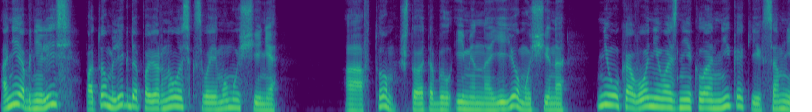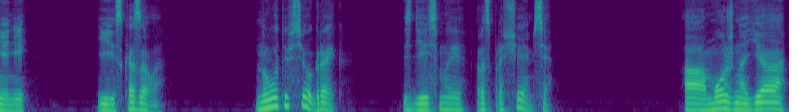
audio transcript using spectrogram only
они обнялись, потом Лигда повернулась к своему мужчине. А в том, что это был именно ее мужчина, ни у кого не возникло никаких сомнений. И сказала. «Ну вот и все, Грайк. Здесь мы распрощаемся». «А можно я...»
